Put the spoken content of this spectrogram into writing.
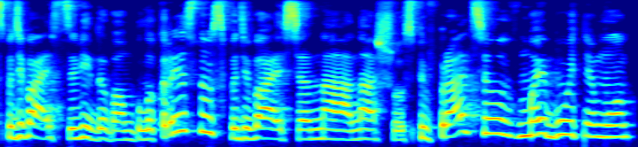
Сподіваюся, це відео вам було корисним. Сподіваюся на нашу співпрацю в майбутньому.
